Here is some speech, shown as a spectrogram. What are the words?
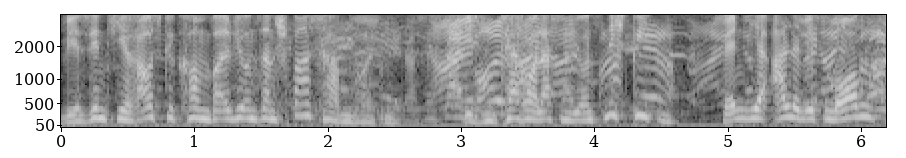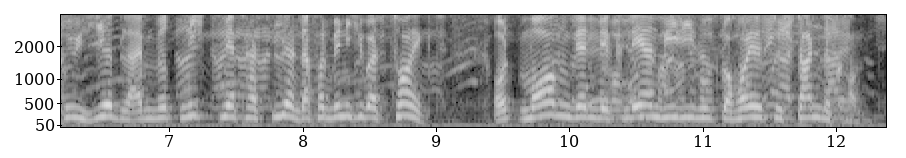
Wir sind hier rausgekommen, weil wir unseren Spaß haben wollten. Diesen Terror lassen wir uns nicht bieten. Wenn wir alle bis morgen früh hier bleiben, wird nichts mehr passieren. Davon bin ich überzeugt. Und morgen werden wir klären, wie dieses Geheul zustande kommt.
